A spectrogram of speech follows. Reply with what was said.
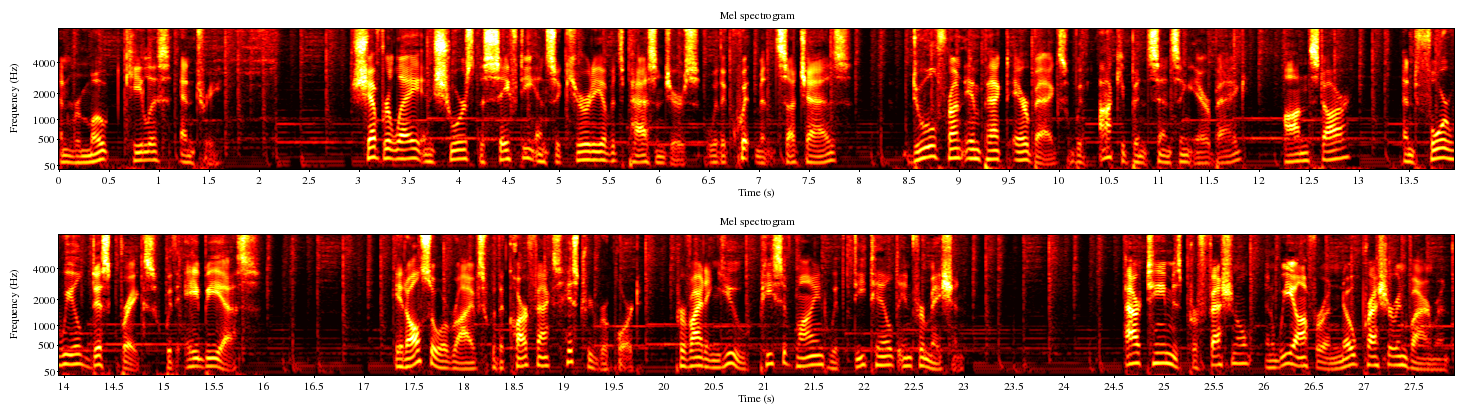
and remote keyless entry. Chevrolet ensures the safety and security of its passengers with equipment such as dual front impact airbags with occupant sensing airbag, OnStar, and four-wheel disc brakes with ABS. It also arrives with a Carfax history report, providing you peace of mind with detailed information. Our team is professional and we offer a no-pressure environment.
